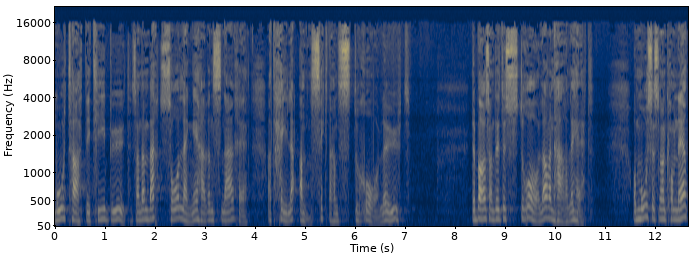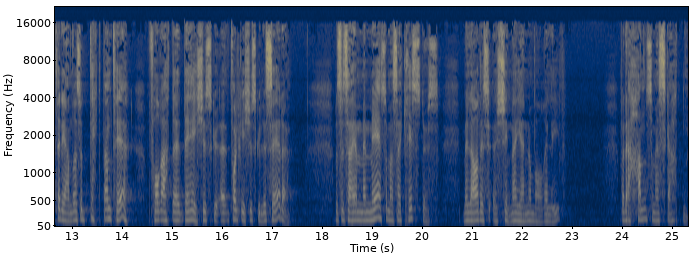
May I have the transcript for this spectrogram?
mottatt de ti bud, så hadde han vært så lenge i Herrens nærhet at hele ansiktet hans stråler ut. Det er bare sånn, det stråler av en herlighet. Og Moses, når han kom ned til de andre, så dekte han til for at ikke skulle, folk ikke skulle se det. Og så sier han, men vi som har sett Kristus, vi lar det skinne gjennom våre liv. For det er han som er skatten.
